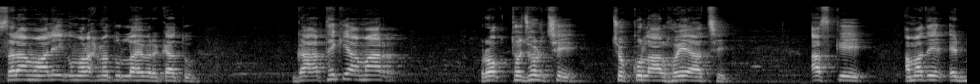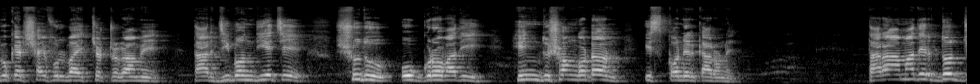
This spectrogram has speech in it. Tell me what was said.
আসসালামু আলাইকুম রহমতুল্লাহ বরকাত গা থেকে আমার রক্ত ঝরছে, চক্ষু লাল হয়ে আছে। আজকে আমাদের অ্যাডভোকেট সাইফুল ভাই চট্টগ্রামে তার জীবন দিয়েছে শুধু উগ্রবাদী হিন্দু সংগঠন ইস্কনের কারণে। তারা আমাদের ধৈর্য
